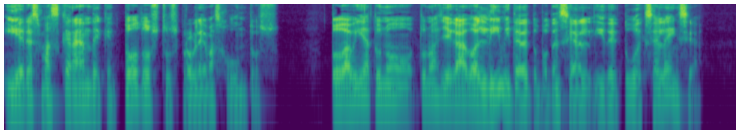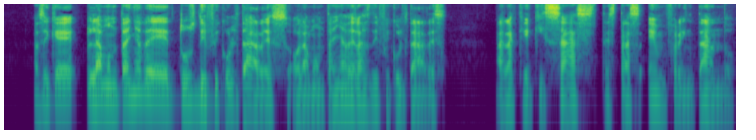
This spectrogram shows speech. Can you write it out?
y eres más grande que todos tus problemas juntos. Todavía tú no, tú no has llegado al límite de tu potencial y de tu excelencia. Así que la montaña de tus dificultades o la montaña de las dificultades a la que quizás te estás enfrentando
